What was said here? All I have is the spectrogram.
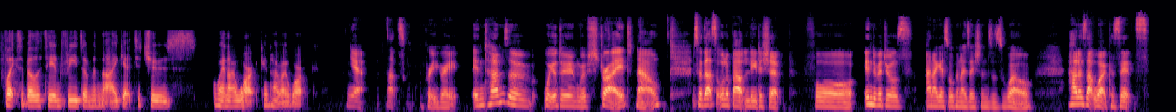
flexibility and freedom and that I get to choose when I work and how I work. Yeah, that's pretty great. In terms of what you're doing with Stride now, so that's all about leadership for individuals and I guess organizations as well. How does that work? Because it's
